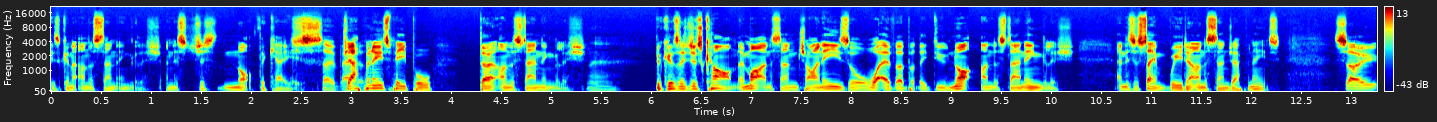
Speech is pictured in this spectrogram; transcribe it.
is going to understand English, and it's just not the case. It's so bad. Japanese people don't understand English because they just can't. They might understand Chinese or whatever, but they do not understand English. And it's the same. We don't understand Japanese. So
